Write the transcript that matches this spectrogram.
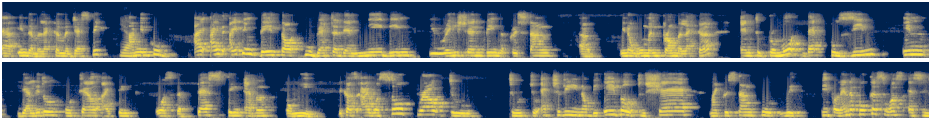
uh, in the Malacca Majestic. Yeah. I mean, who I, I I think they thought who better than me being Eurasian, being a Christian, uh, you know, woman from Malacca, and to promote that cuisine in their little hotel. I think was the best thing ever for me because I was so proud to to to actually you know be able to share my Kristang food with people. And the focus was, as you,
